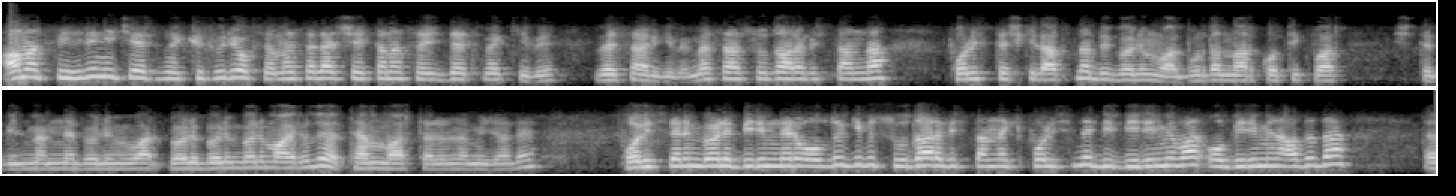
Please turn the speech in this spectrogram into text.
Ama sihrin içerisinde küfür yoksa mesela şeytana secde etmek gibi vesaire gibi. Mesela Suudi Arabistan'da polis teşkilatında bir bölüm var. Burada narkotik var. işte bilmem ne bölümü var. Böyle bölüm bölüm ayrılıyor. TEM var terörle mücadele. Polislerin böyle birimleri olduğu gibi Suudi Arabistan'daki polisin de bir birimi var. O birimin adı da e,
